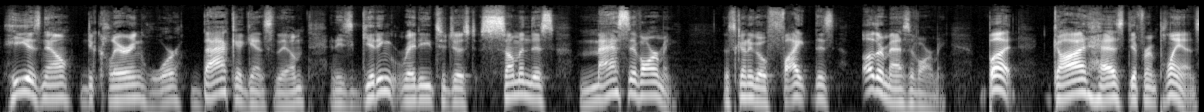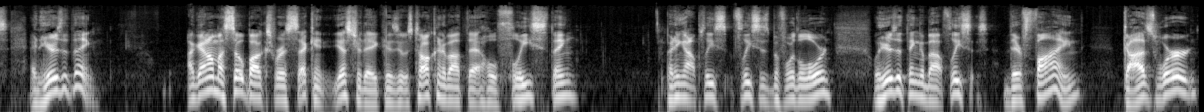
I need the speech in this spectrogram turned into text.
he is now declaring war back against them. And he's getting ready to just summon this massive army that's going to go fight this other massive army. But god has different plans. And here's the thing. I got on my soapbox for a second yesterday because it was talking about that whole fleece thing putting out fleece, fleeces before the Lord. Well, here's the thing about fleeces they're fine. God's word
